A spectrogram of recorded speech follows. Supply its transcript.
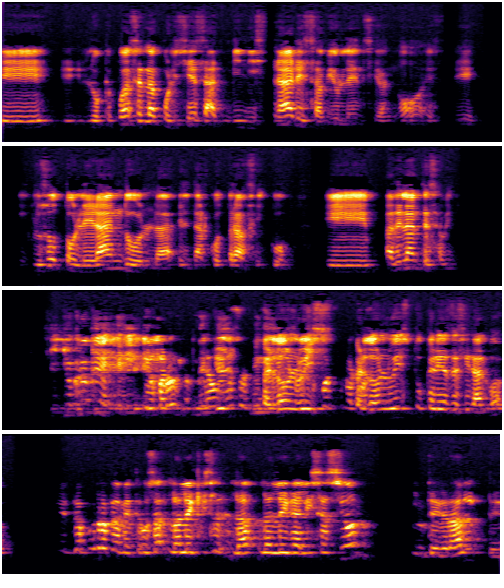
eh, lo que puede hacer la policía es administrar esa violencia, ¿no? Este, incluso tolerando el narcotráfico. Eh, adelante, Sabino. Sí, yo creo que... perdón, Luis, perdón, Luis, ¿tú querías decir algo? muy rápidamente, o sea, la, la, legalización integral de,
